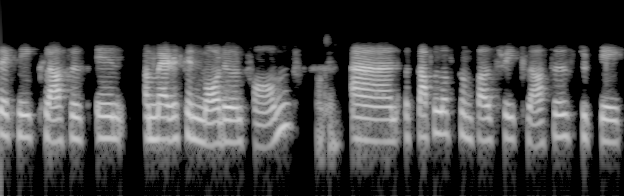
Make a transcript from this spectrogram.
technique classes in American modern forms okay. and a couple of compulsory classes to take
